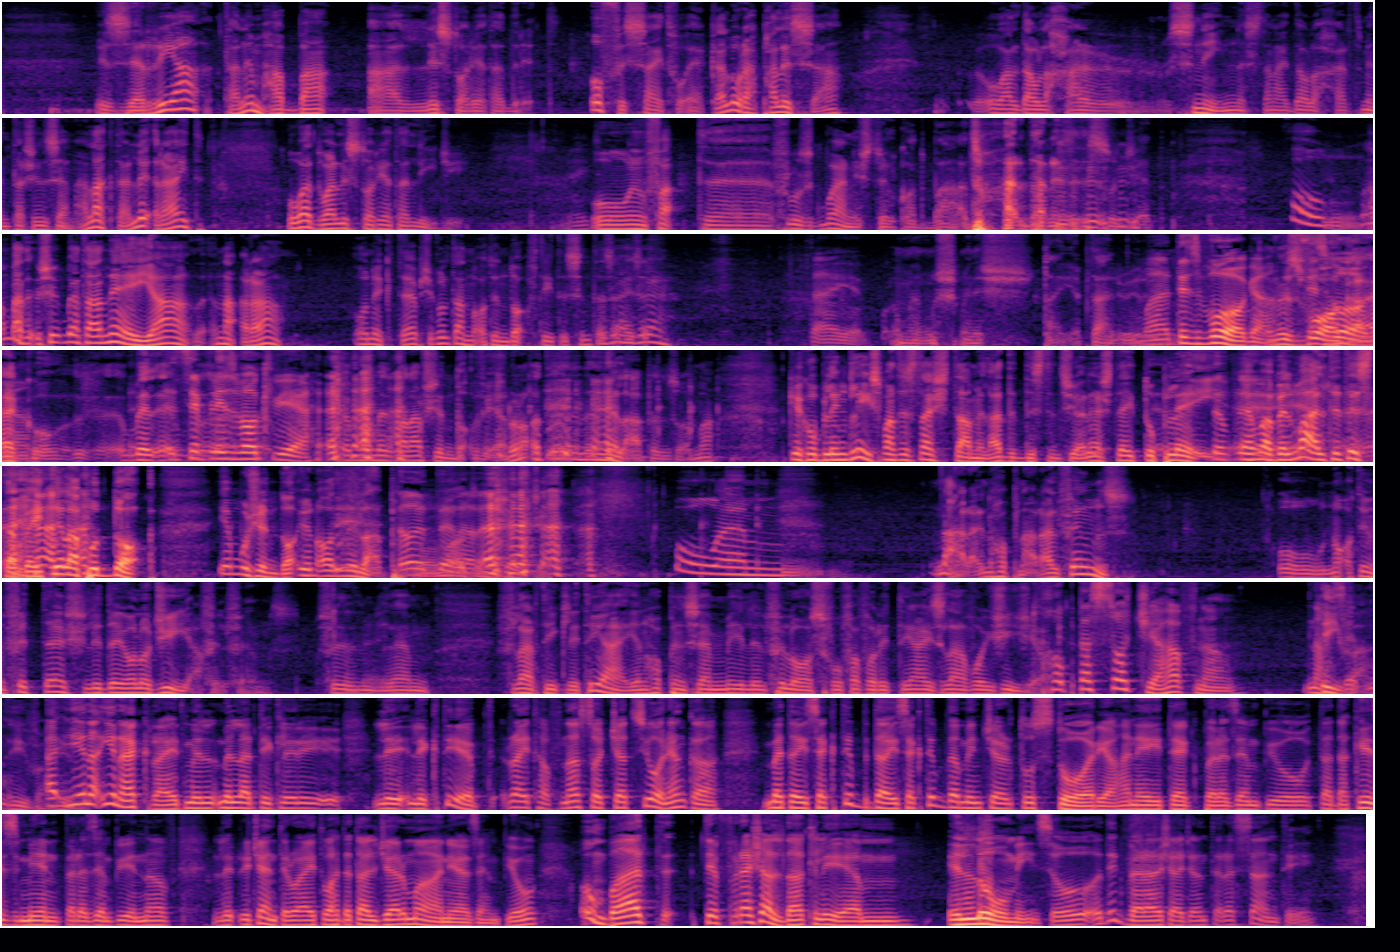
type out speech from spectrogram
iż-żerriegħa tal-imħabba għall-istorja tad-dritt u ffissajt fuq hekk. Allura bħalissa, u għal dawn l-aħħar snin, nista' ngħid dawn l-aħħar tmintax-il sena, l-aktar li qrajt huwa dwar l-istorja tal-liġi. U nfaqt flus kbar nixtri l-kotba dwar dan is-suġġett. U mbagħad meta ngħejja naqra u nikteb xi kultant noqgħod indoqq ftit is-synthesizer Tajjeb. Mux minix tajjeb, tajjeb. Ma tizvoga. Tizvoga, ekku. Simpli zvog fija. Ma nafx indoq veru, nilab insomma. Kiku bl-Inglis ma tistax tamil għad distinzjoni għax tgħid to play. Imma bil-Malti tista' bejn tilab u d-doq. Jien mhux indoq, jien qod nilab. U nara, nħobb nara l-films. u noqgħod infittex l-ideoloġija fil-films. Fl-artikli tiegħi inħobb insemmi l-filosfu favorit tiegħi Slavoj Žižek. Tħobb tassoċja ħafna. Iva, iva. Eh, jiena jiena hekk rajt mill-artikli li ktibt, rajt ħafna assoċjazzjoni anka meta jisek tibda jisek tibda minn ċertu storja ħanejtek pereżempju ta' dak iż-żmien pereżempju jinnaf riċenti rajt waħda tal-Ġermanja eżempju, Umbat tifrex għal dak li jem il-lumi, so dik vera xaġa interessanti.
